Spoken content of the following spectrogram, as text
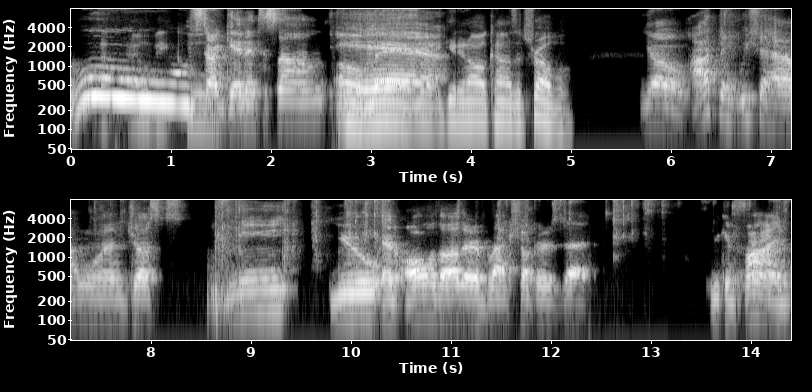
Ooh, cool. start getting into some. Oh yeah. man, yeah, get in all kinds of trouble. Yo, I think we should have one just me, you, and all the other black shuckers that you can find.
